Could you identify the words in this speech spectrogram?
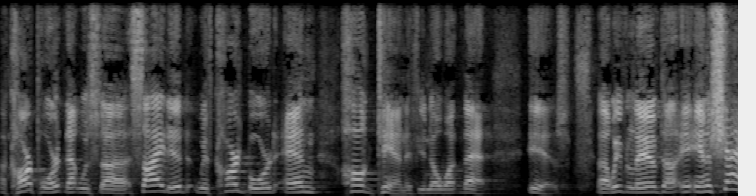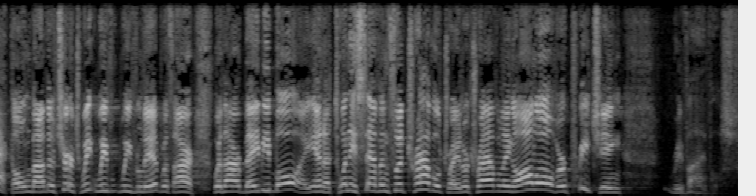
a carport that was uh, sided with cardboard and hog tin, if you know what that is. Uh, we've lived uh, in a shack owned by the church. We, have we've, we've lived with our, with our baby boy in a 27 foot travel trailer traveling all over preaching revivals.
